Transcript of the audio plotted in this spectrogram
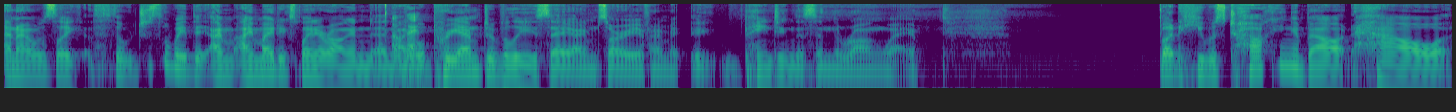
And I was like, so just the way that I'm, I might explain it wrong, and, and I will preemptively say I'm sorry if I'm uh, painting this in the wrong way. But he was talking about how,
